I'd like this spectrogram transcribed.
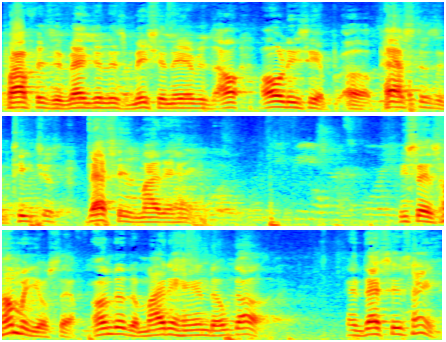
Prophets, evangelists, missionaries, all, all these here, uh, pastors and teachers, that's his mighty hand. He says, humble yourself under the mighty hand of God. And that's his hand.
